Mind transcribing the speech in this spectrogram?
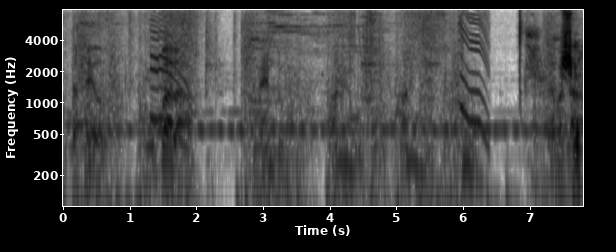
Utaheo, Eubala, Mandum, Anmu, Anmu, oh, shit.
